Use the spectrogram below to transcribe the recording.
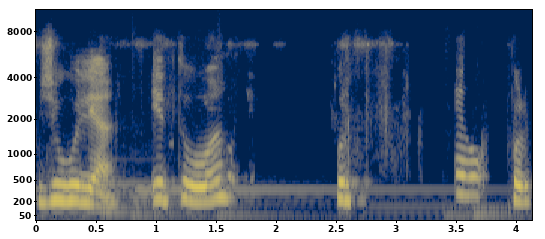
Júlia, e tu? Por, Eu, Por-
